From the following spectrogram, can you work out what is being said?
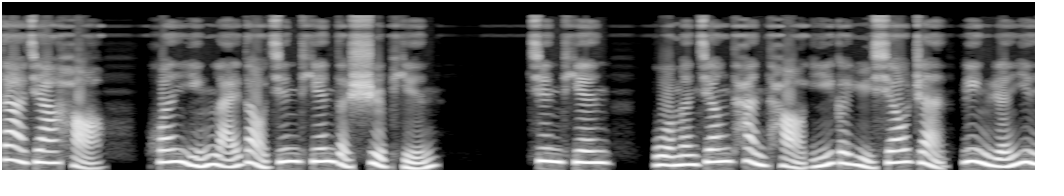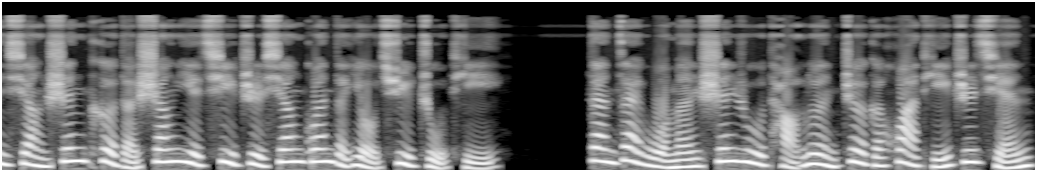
大家好，欢迎来到今天的视频。今天我们将探讨一个与肖战令人印象深刻的商业气质相关的有趣主题。但在我们深入讨论这个话题之前，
